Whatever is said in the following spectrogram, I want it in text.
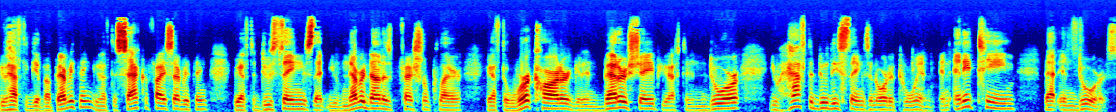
You have to give up everything. You have to sacrifice everything. You have to do things that you've never done as a professional player. You have to work harder, get in better shape. You have to endure. You have to do these things in order to win. And any team that endures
